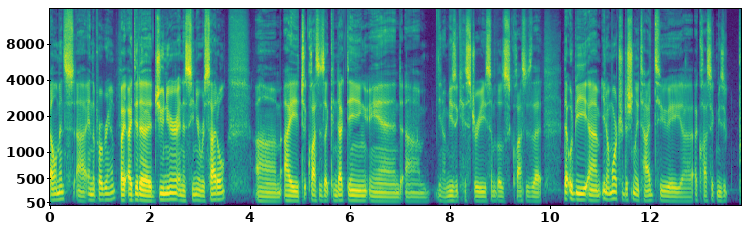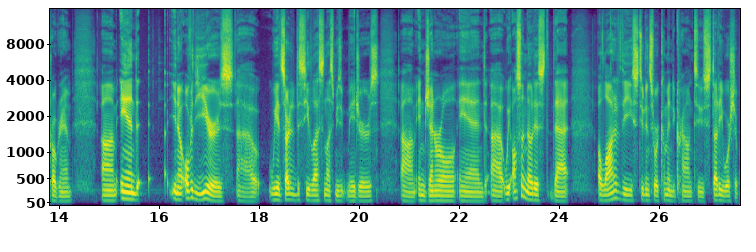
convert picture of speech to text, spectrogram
elements uh, in the program. I, I did a junior and a senior recital. Um, I took classes like conducting and um, you know music history, some of those classes that that would be um, you know more traditionally tied to a, uh, a classic music program. Um, and you know over the years, uh, we had started to see less and less music majors um, in general, and uh, we also noticed that a lot of the students who were coming to Crown to study worship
